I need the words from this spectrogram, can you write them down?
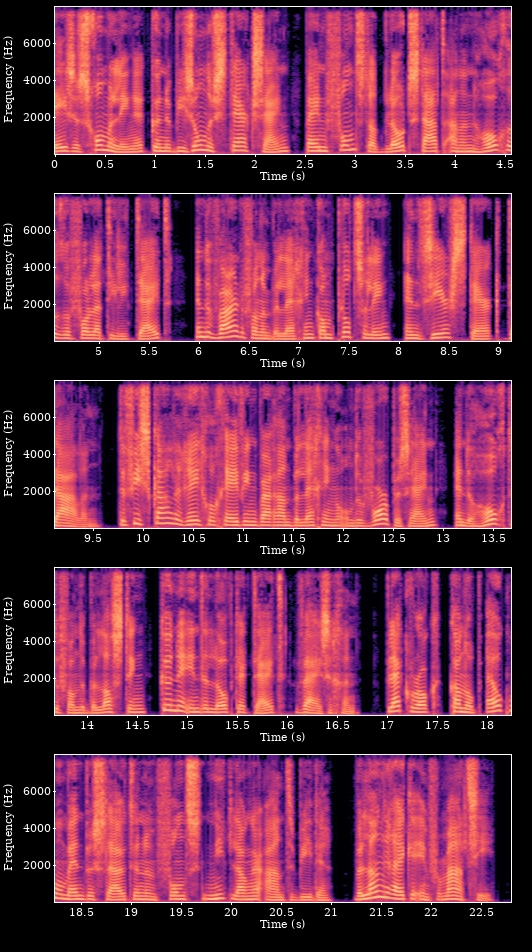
Deze schommelingen kunnen bijzonder sterk zijn bij een fonds dat blootstaat aan een hogere volatiliteit en de waarde van een belegging kan plotseling en zeer sterk dalen. De fiscale regelgeving waaraan beleggingen onderworpen zijn en de hoogte van de belasting kunnen in de loop der tijd wijzigen. BlackRock kan op elk moment besluiten een fonds niet langer aan te bieden. Belangrijke informatie.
